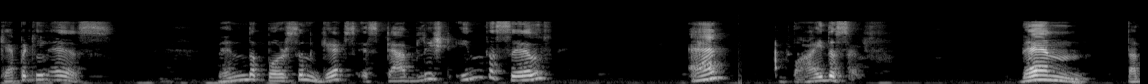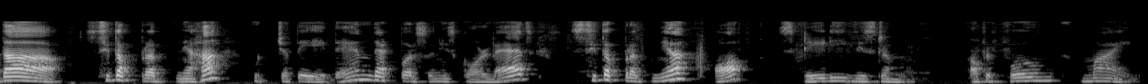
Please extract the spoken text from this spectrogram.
capital S, when the person gets established in the self and by the self, then tada sthita prajna uchate. Then that person is called as sthita of steady wisdom, of a firm mind.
